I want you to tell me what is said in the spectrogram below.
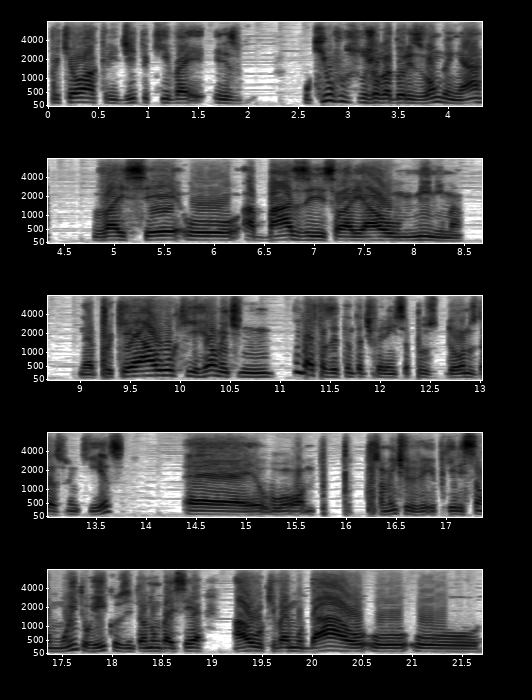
porque eu acredito que vai, eles, o que os jogadores vão ganhar vai ser o, a base salarial mínima, né? Porque é algo que realmente não vai fazer tanta diferença para os donos das franquias, é, o, principalmente porque eles são muito ricos, então não vai ser algo que vai mudar o, o,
